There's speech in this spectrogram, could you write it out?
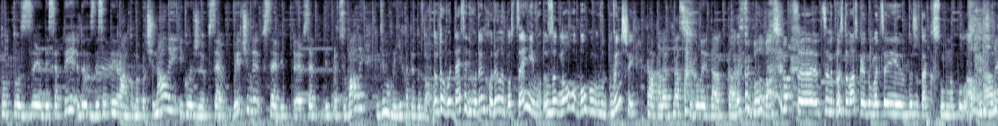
Тобто з 10, до- з 10 ранку ми починали, і коли вже все вивчили, все від е, все відпрацювали, тоді могли їхати додому. Тобто ви 10 годин ходили по сцені з одного боку в- інший? Так, але в нас ще були так, так, це було важко. Це, це не просто важко, я думаю, це і дуже так сумно було. Але, але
